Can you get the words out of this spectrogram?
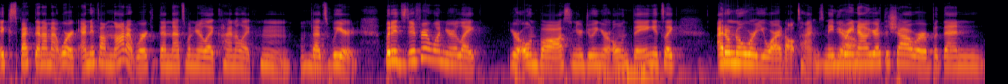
expect that I'm at work. And if I'm not at work, then that's when you're like kind of like, "Hmm, Mm-hmm. that's weird." But it's different when you're like your own boss and you're doing your own thing. It's like I don't know where you are at all times. Maybe Yeah. right now you're at the shower, but then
